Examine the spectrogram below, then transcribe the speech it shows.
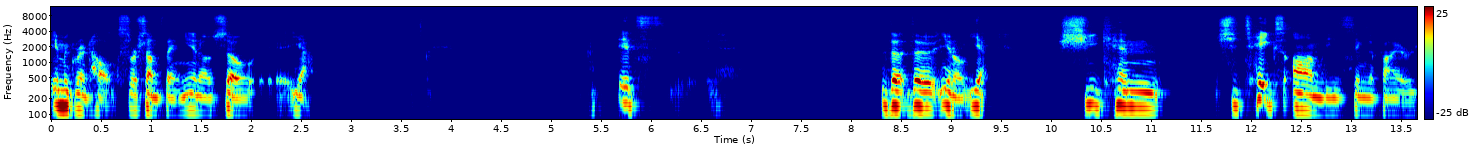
immigrant Hulks or something you know so yeah. It's the the you know yeah she can she takes on these signifiers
